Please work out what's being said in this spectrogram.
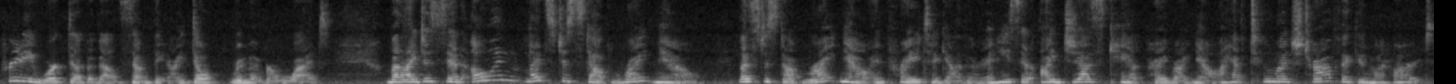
pretty worked up about something. I don't remember what. But I just said, Owen, let's just stop right now. Let's just stop right now and pray together. And he said, I just can't pray right now. I have too much traffic in my heart.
